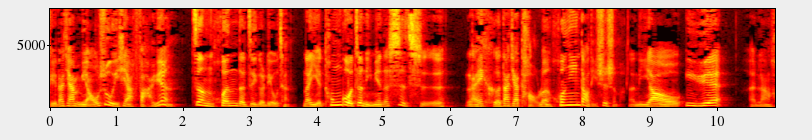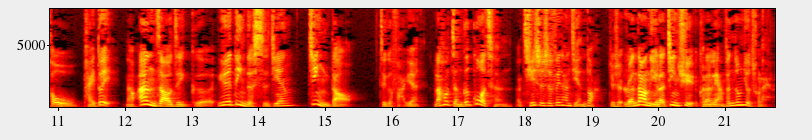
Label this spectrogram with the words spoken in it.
给大家描述一下法院证婚的这个流程，那也通过这里面的誓词来和大家讨论婚姻到底是什么。你要预约，呃，然后排队，然后按照这个约定的时间进到这个法院，然后整个过程啊其实是非常简短，就是轮到你了进去，可能两分钟就出来了。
